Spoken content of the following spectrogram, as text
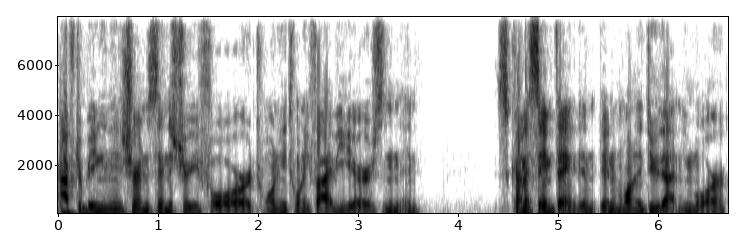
after being in the insurance industry for 20, 25 years, and, and it's kind of same thing. Didn't didn't want to do that anymore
